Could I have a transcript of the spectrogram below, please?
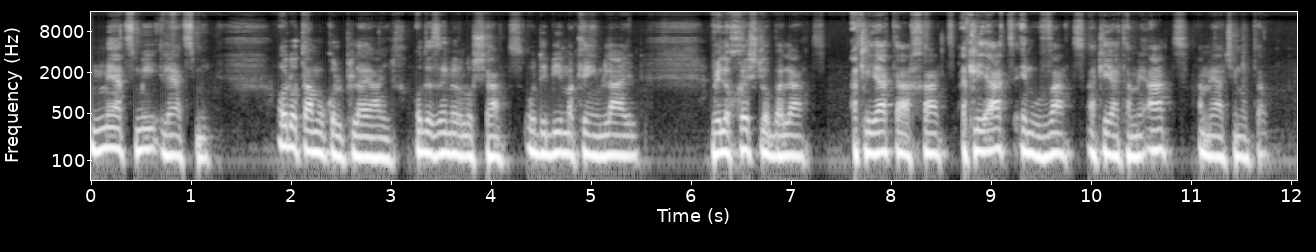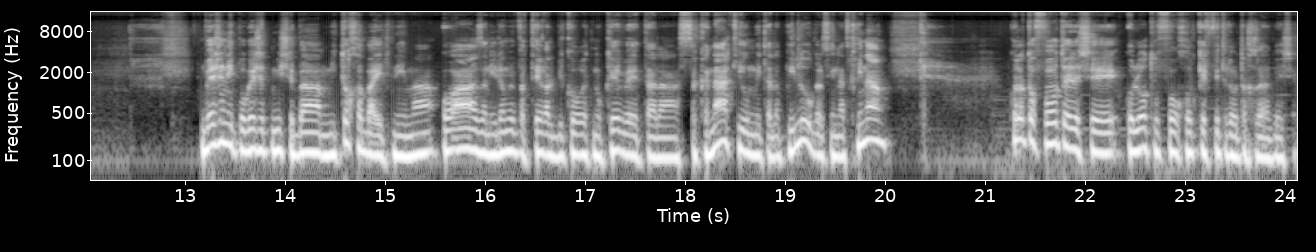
מעצמי לעצמי. עוד אותם הוא כל פלאייך, עוד הזמר לא שט, עוד ליבי מכה עם ליל, ולוחש לו בלט. התליית האחת, התליית אמובת, התליית המעט, המעט שנותר. ושאני פוגש את מי שבא מתוך הבית פנימה, או אז אני לא מוותר על ביקורת נוקבת, על הסכנה הקיומית, על הפילוג, על שנאת חינם. כל התופעות האלה שעולות ופורחות כפטריות אחרי הגשם.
